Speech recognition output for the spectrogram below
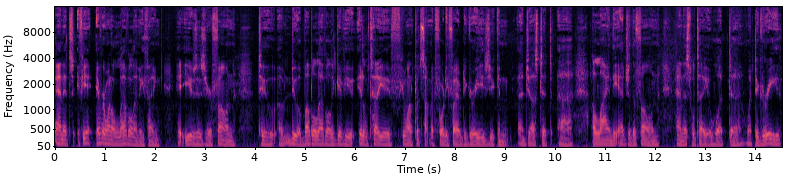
And it's if you ever want to level anything, it uses your phone to uh, do a bubble level. It give you it'll tell you if you want to put something at 45 degrees, you can adjust it, uh, align the edge of the phone, and this will tell you what uh, what degree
